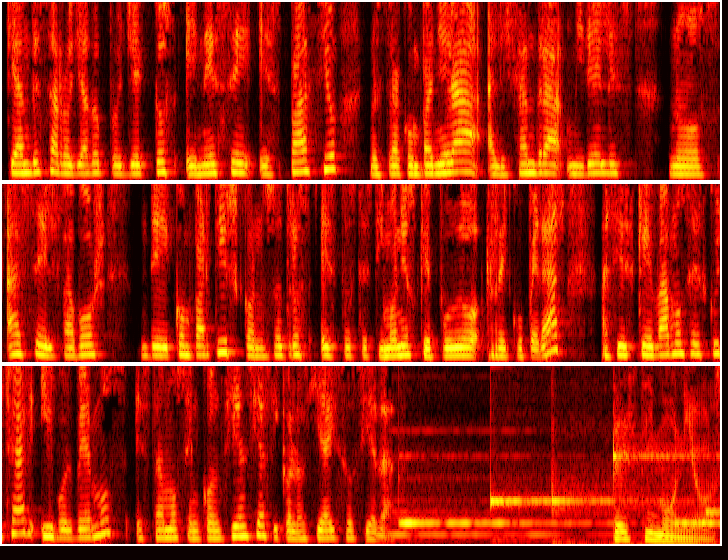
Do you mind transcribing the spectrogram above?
que han desarrollado proyectos en ese espacio. Nuestra compañera Alejandra Mireles nos hace el favor de compartir con nosotros estos testimonios que pudo recuperar. Así es que vamos a escuchar y volvemos. Estamos en Conciencia, Psicología y Sociedad. Testimonios.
